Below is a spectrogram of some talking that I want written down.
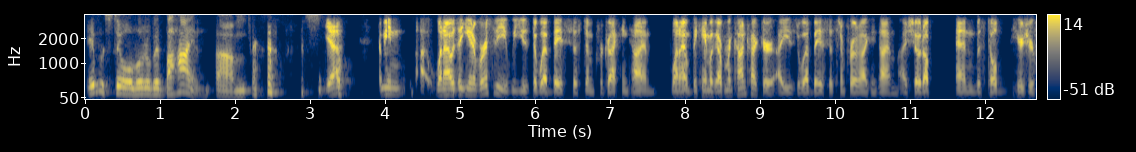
it was still a little bit behind. Um, so. Yeah. I mean, uh, when I was at university, we used a web-based system for tracking time. When I became a government contractor, I used a web-based system for tracking time. I showed up and was told, "Here's your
